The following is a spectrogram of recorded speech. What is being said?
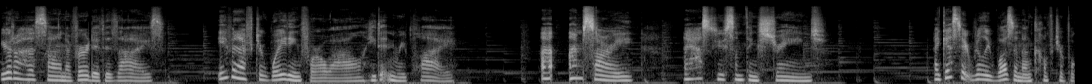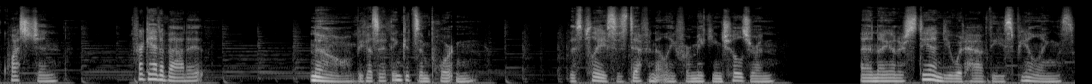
Iroha-san averted his eyes. Even after waiting for a while, he didn't reply. I I'm sorry. I asked you something strange. I guess it really was an uncomfortable question. Forget about it. No, because I think it's important. This place is definitely for making children. And I understand you would have these feelings.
